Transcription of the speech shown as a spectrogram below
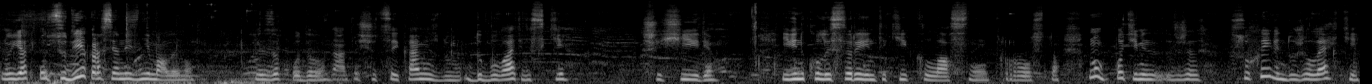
Ну я от сюди якраз я не знімала його, не заходила. Знаєте, що цей камінь добувають вискі шехірі. І він коли сирий, він такий класний просто. Ну, потім він вже сухий, він дуже легкий,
